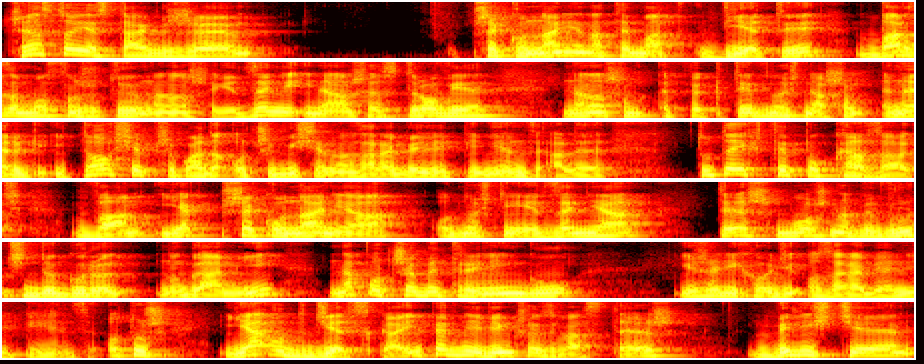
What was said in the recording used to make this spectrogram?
często jest tak, że przekonania na temat diety bardzo mocno rzutują na nasze jedzenie i na nasze zdrowie, na naszą efektywność, naszą energię. I to się przekłada oczywiście na zarabianie pieniędzy, ale tutaj chcę pokazać Wam, jak przekonania odnośnie jedzenia też można wywrócić do góry nogami na potrzeby treningu, jeżeli chodzi o zarabianie pieniędzy. Otóż ja od dziecka i pewnie większość z Was też byliście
